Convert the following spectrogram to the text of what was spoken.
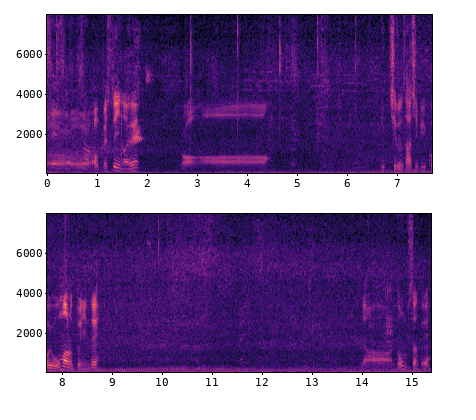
어, 어, 베스트이나에. 어. 6, 7은 42. 거의 5만원 돈인데. 야, 너무 비싼데?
